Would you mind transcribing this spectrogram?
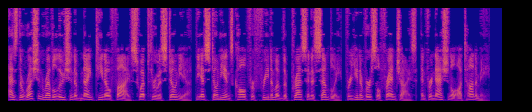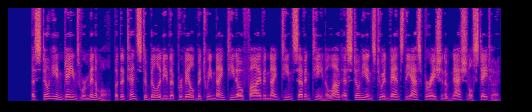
As the Russian Revolution of 1905 swept through Estonia, the Estonians called for freedom of the press and assembly, for universal franchise, and for national autonomy. Estonian gains were minimal, but the tense stability that prevailed between 1905 and 1917 allowed Estonians to advance the aspiration of national statehood.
